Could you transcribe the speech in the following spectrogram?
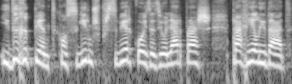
e de repente conseguirmos perceber coisas e olhar para, as, para a realidade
